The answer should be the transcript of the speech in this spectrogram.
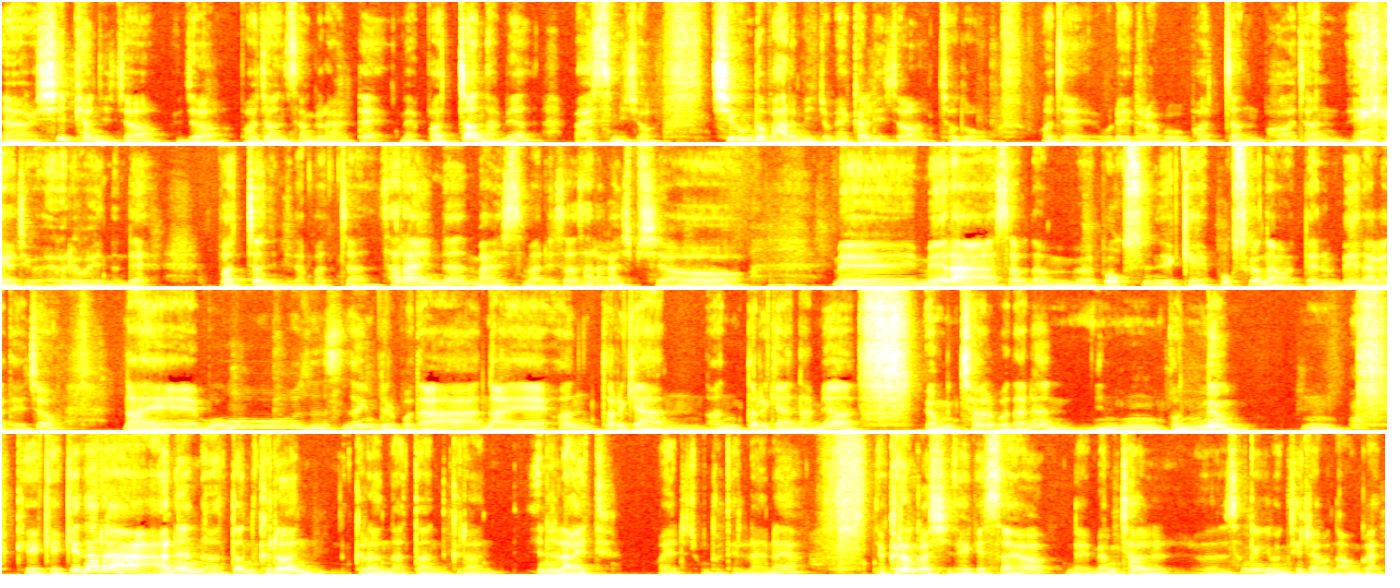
어, 시편이죠. 그죠? भजन संग्रह 할때 네, वचन 하면 말씀이죠. 지금도 발음이 좀 헷갈리죠. 저도 어제 우리 애들하고 भजन वचन 얘기해가지고 어려워했는데 वचन입니다. वचन 살아있는 말씀 안에서 살아가십시오. मे, मेरा 싸우다 복수 이렇게 복수가 나올 때는 메라가 되죠. 나의 모든 선생님들보다 나의 언터르간 언터르간 하면 명철보다는 인, 본능 음, 이렇게 깨달아 아는 어떤 그런 그런 어떤 그런 인라이트 뭐 이런 정도 될라나요? 네, 그런 것이 되겠어요. 네, 명철 성경의 명철이라고 나온 것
